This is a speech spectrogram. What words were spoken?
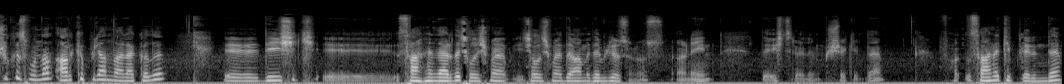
Şu kısmından arka planla alakalı e, değişik e, sahnelerde çalışma çalışmaya devam edebiliyorsunuz. Örneğin değiştirelim şu şekilde. Farklı sahne tiplerinde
